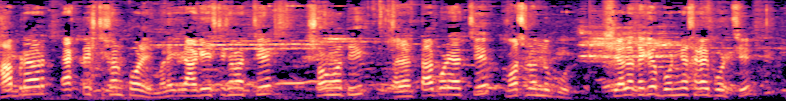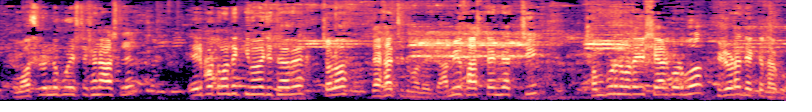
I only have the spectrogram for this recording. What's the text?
হাবড়ার একটা স্টেশন পরে মানে এর আগে স্টেশন হচ্ছে সংহতি তারপরে হচ্ছে মসলন্দপুর শিয়ালদা থেকে বনগা শাখায় পড়ছে। মসলন্দপুর স্টেশনে আসলে এরপর তোমাদের কীভাবে যেতে হবে? চলো দেখাচ্ছি তোমাদেরকে। আমিও ফার্স্ট টাইম যাচ্ছি। সম্পূর্ণ তোমাদেরকে শেয়ার করব। ভিডিওটা দেখতে থাকো।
